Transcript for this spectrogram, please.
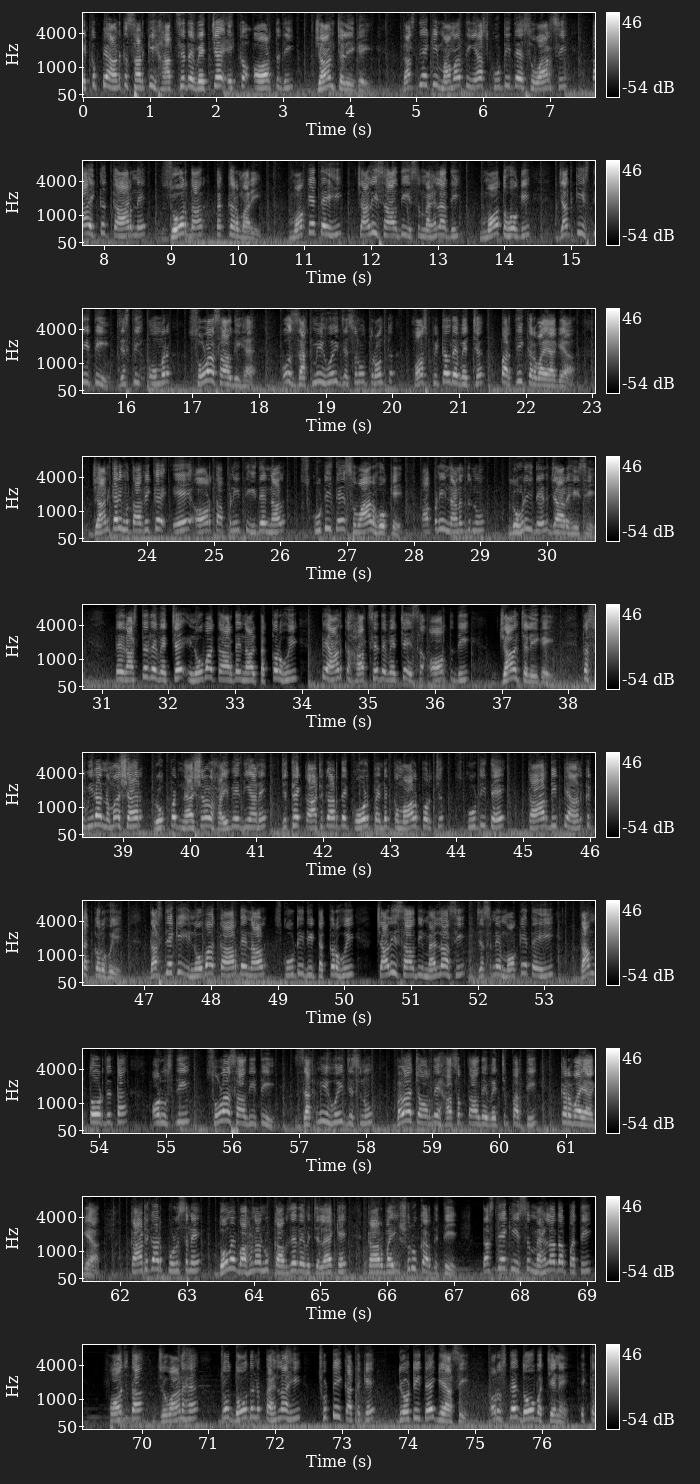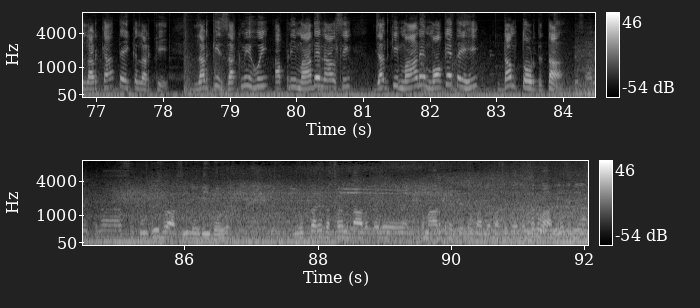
ਇੱਕ ਭਿਆਨਕ ਸੜਕੀ ਹਾਦਸੇ ਦੇ ਵਿੱਚ ਇੱਕ ਔਰਤ ਦੀ ਜਾਨ ਚਲੀ ਗਈ। ਦੱਸਦੇ ਕਿ ਮਾਮਾ ਧੀਆਂ ਸਕੂਟੀ ਤੇ ਸਵਾਰ ਸੀ ਤਾਂ ਇੱਕ ਕਾਰ ਨੇ ਜ਼ੋਰਦਾਰ ਟੱਕਰ ਮਾਰੀ। ਮੌਕੇ ਤੇ ਹੀ 40 ਸਾਲ ਦੀ ਇਸ ਮਹਿਲਾ ਦੀ ਮੌਤ ਹੋ ਗਈ, ਜਦਕਿ ਇਸ ਦੀ ਧੀ, ਜਿਸ ਦੀ ਉਮਰ 16 ਸਾਲ ਦੀ ਹੈ, ਉਹ ਜ਼ਖਮੀ ਹੋਈ, ਜਿਸ ਨੂੰ ਤੁਰੰਤ ਹਸਪੀਟਲ ਦੇ ਵਿੱਚ ਭਰਤੀ ਕਰਵਾਇਆ ਗਿਆ। ਜਾਣਕਾਰੀ ਮੁਤਾਬਿਕ ਇਹ ਔਰਤ ਆਪਣੀ ਧੀ ਦੇ ਨਾਲ ਸਕੂਟੀ ਤੇ ਸਵਾਰ ਹੋ ਕੇ ਆਪਣੀ ਨਣਦ ਨੂੰ ਲੋਹੜੀ ਦੇਣ ਜਾ ਰਹੀ ਸੀ ਤੇ ਰਸਤੇ ਦੇ ਵਿੱਚ ਇਨੋਵਾ ਕਾਰ ਦੇ ਨਾਲ ਟੱਕਰ ਹੋਈ। ਭਿਆਨਕ ਹਾਦਸੇ ਦੇ ਵਿੱਚ ਇਸ ਔਰਤ ਦੀ ਜਾਨ ਚਲੀ ਗਈ। ਤਸਵੀਰਾਂ ਨਵਾਂ ਸ਼ਹਿਰ ਰੋਪੜ ਨੈਸ਼ਨਲ ਹਾਈਵੇ ਦੀਆਂ ਨੇ, ਜਿੱਥੇ ਕਾਠਗੜ੍ਹ ਦੇ ਕੋਲ ਪਿੰਡ ਕਮਾਲਪੁਰ 'ਚ ਸਕੂਟੀ ਤੇ ਕਾਰ ਦੀ ਭਿਆਨਕ ਟੱਕਰ ਹੋਈ। ਦੱਸਦੇ ਕਿ ਇਨੋਵਾ ਕਾਰ ਦੇ ਨਾਲ ਸਕੂਟੀ ਦੀ ਟੱਕਰ ਹੋਈ। 40 ਸਾਲ ਦੀ ਮਹਿਲਾ ਸੀ ਜਿਸ ਨੇ ਮੌਕੇ ਤੇ ਹੀ ਦਮ ਤੋੜ ਦਿੱਤਾ ਔਰ ਉਸ ਦੀ 16 ਸਾਲ ਦੀ ਧੀ ਜ਼ਖਮੀ ਹੋਈ ਜਿਸ ਨੂੰ ਬਲਾਚੌਰ ਦੇ ਹਸਪਤਾਲ ਦੇ ਵਿੱਚ ਭਰਤੀ ਕਰਵਾਇਆ ਗਿਆ। ਕਾਠਗੜ੍ਹ ਪੁਲਿਸ ਨੇ ਦੋਵੇਂ ਵਾਹਨਾਂ ਨੂੰ ਕਬਜ਼ੇ ਦੇ ਵਿੱਚ ਲੈ ਕੇ ਕਾਰਵਾਈ ਸ਼ੁਰੂ ਕਰ ਦਿੱਤੀ। ਦੱਸਦੇ ਕਿ ਇਸ ਮਹਿਲਾ ਦਾ ਪਤੀ ਫੌਜ ਦਾ ਜਵਾਨ ਹੈ, ਜੋ 2 ਦਿਨ ਪਹਿਲਾਂ ਹੀ ਛੁੱਟੀ ਕੱਟ ਕੇ ਡਿਊਟੀ ਤੇ ਗਿਆ ਸੀ ਔਰ ਉਸਦੇ ਦੋ ਬੱਚੇ ਨੇ, ਇੱਕ ਲੜਕਾ ਤੇ ਇੱਕ ਲੜਕੀ। ਲੜਕੀ ਜ਼ਖਮੀ ਹੋਈ ਆਪਣੀ ਮਾਂ ਦੇ ਨਾਲ ਸੀ, ਜਦਕਿ ਮਾਂ ਨੇ ਮੌਕੇ ਤੇ ਹੀ ਦਮ ਤੋੜ ਦਿੱਤਾ। ਸਰ ਇੱਕ ਸਕੂਟਰੀ ਸਵਾਰ ਸੀ ਲੇਡੀ ਕੋਲ। ਲੋਕਾਂ ਦੇ ਦੱਸਣ ਮੁਤਾਬਕ ਇਹ ਕਮਾਲ ਪਰੇਟੇ ਤੋਂ ਪਰਲੇ ਪਾਸੇ ਤੋਂ ਇੱਧਰ ਨੂੰ ਆ ਰਹੀਆਂ ਸੀਗੀਆਂ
